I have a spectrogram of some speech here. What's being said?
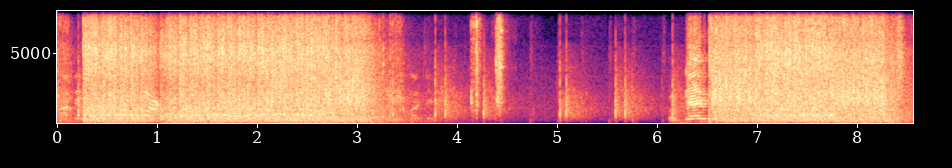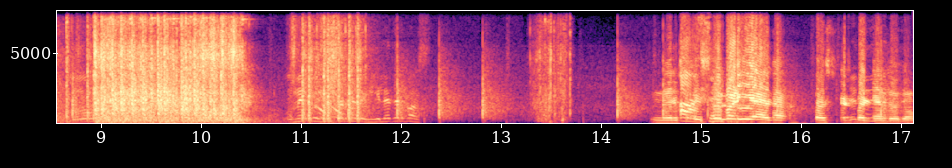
वहाँ पे Watch out! मेरी एक और चल दो वो मेरे को हील करने दे हील है तेरे पास? मेरे पास इसमें पड़ी है था फ़र्स्ट एड पड़ी है दो दो।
